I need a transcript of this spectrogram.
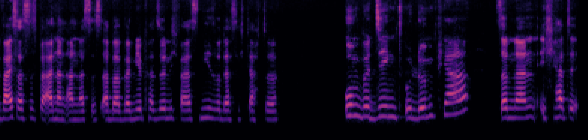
weiß, dass es bei anderen anders ist, aber bei mir persönlich war es nie so, dass ich dachte, unbedingt Olympia, sondern ich hatte,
